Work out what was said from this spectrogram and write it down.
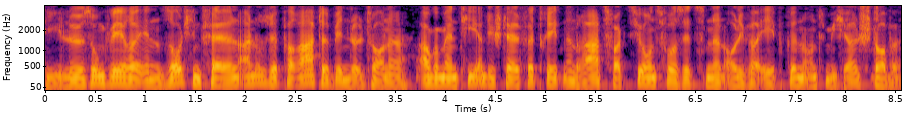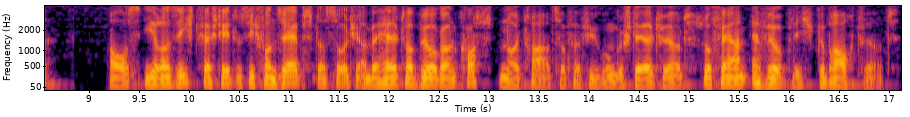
Die Lösung wäre in solchen Fällen eine separate Windeltonne, argumentieren die stellvertretenden Ratsfraktionsvorsitzenden Oliver Ebken und Michael Stobbe. Aus ihrer Sicht versteht es sich von selbst, dass solch ein Behälter Bürgern kostenneutral zur Verfügung gestellt wird, sofern er wirklich gebraucht wird.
